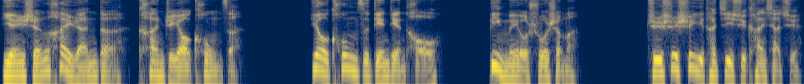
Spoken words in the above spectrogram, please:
眼神骇然的看着药空子。药空子点点头，并没有说什么，只是示意他继续看下去。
